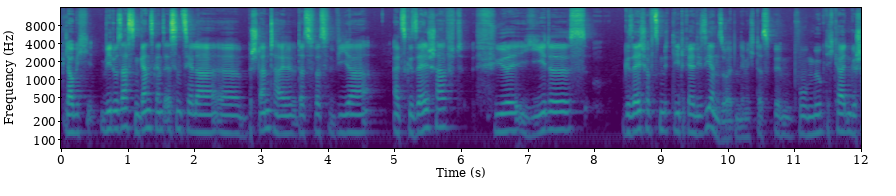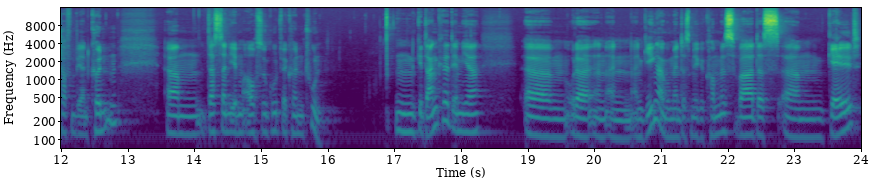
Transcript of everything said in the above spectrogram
glaube ich, wie du sagst, ein ganz, ganz essentieller äh, Bestandteil, das, was wir als Gesellschaft für jedes Gesellschaftsmitglied realisieren sollten, nämlich dass wir, wo Möglichkeiten geschaffen werden könnten, ähm, das dann eben auch so gut wir können tun. Ein Gedanke, der mir ähm, oder ein, ein, Gegenargument, das mir gekommen ist, war, dass ähm, Geld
